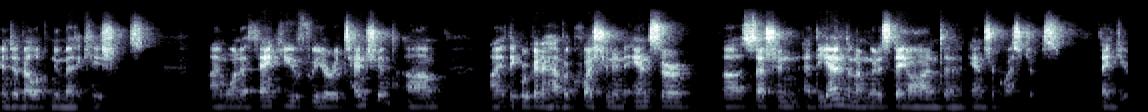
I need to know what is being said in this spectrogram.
and develop new medications. I want to thank you for your attention. Um, I think we're going to have a question and answer uh, session at the end, and I'm going to stay on to answer questions. Thank you.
